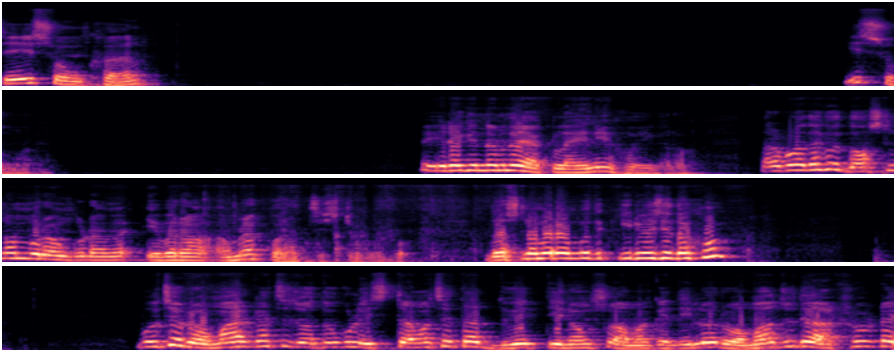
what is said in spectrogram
সেই সংখ্যার কি এটা কিন্তু আমাদের এক লাইনে হয়ে গেল। তারপরে দেখো দশ নম্বর অঙ্কটা এবার আমরা করার চেষ্টা করব। দশ নম্বর অঙ্কতে কি রয়েছে দেখো? বলছে, রমার কাছে যতগুলো স্টাম্প আছে তার দুয়ের তিন অংশ আমাকে দিল। রমা যদি আঠেরোটা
